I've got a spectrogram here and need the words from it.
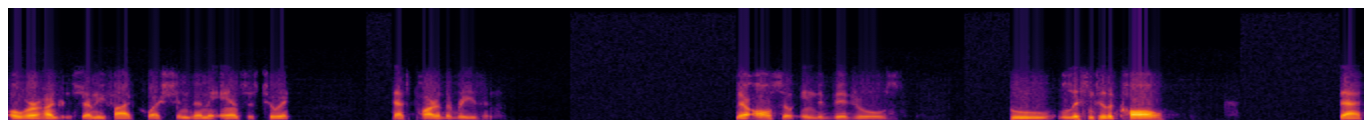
over 175 questions and the answers to it, that's part of the reason. There are also individuals who listen to the call that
